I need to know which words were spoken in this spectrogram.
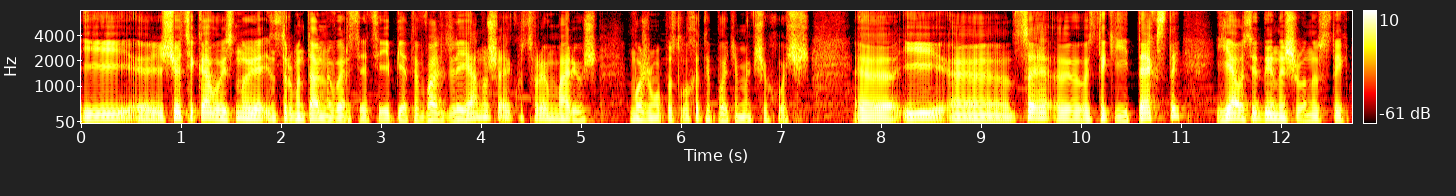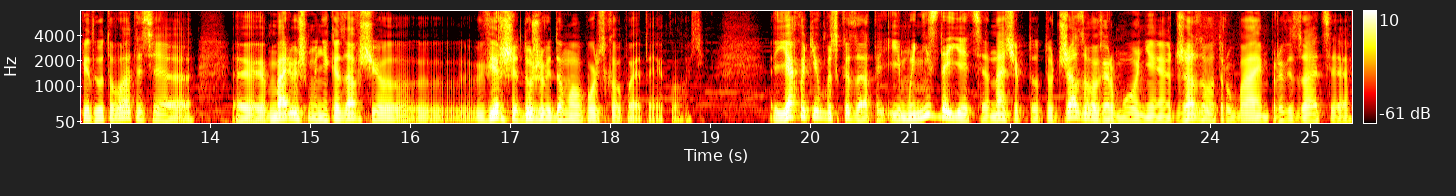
І е, що цікаво, існує інструментальна версія цієї п'єти Валь для Януша, яку створив Маріуш. Можемо послухати потім, якщо хочеш. Е, І е, це ось такі тексти. Я ось єдине, що не встиг підготуватися. Маріуш мені казав, що вірші дуже відомого польського поета якогось. Я хотів би сказати, і мені здається, начебто тут джазова гармонія, джазова труба, імпровізація,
